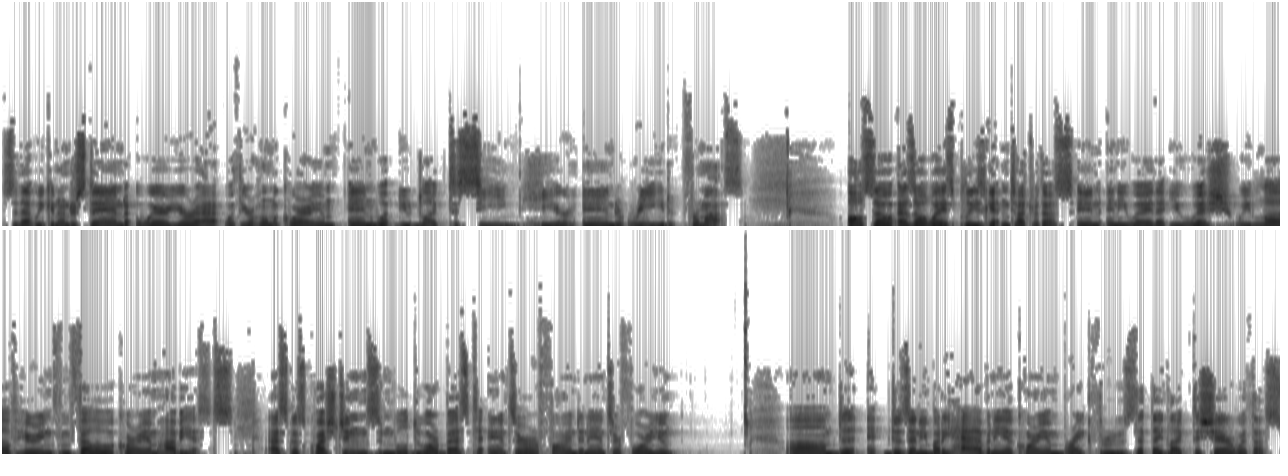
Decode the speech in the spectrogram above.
so that we can understand where you're at with your home aquarium and what you'd like to see, hear, and read from us. Also, as always, please get in touch with us in any way that you wish. We love hearing from fellow aquarium hobbyists. Ask us questions, and we'll do our best to answer or find an answer for you. Um, do, does anybody have any aquarium breakthroughs that they'd like to share with us?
